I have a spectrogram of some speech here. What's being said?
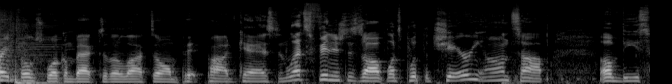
right, folks, welcome back to the Locked On Pitt podcast, and let's finish this off. Let's put the cherry on top of these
